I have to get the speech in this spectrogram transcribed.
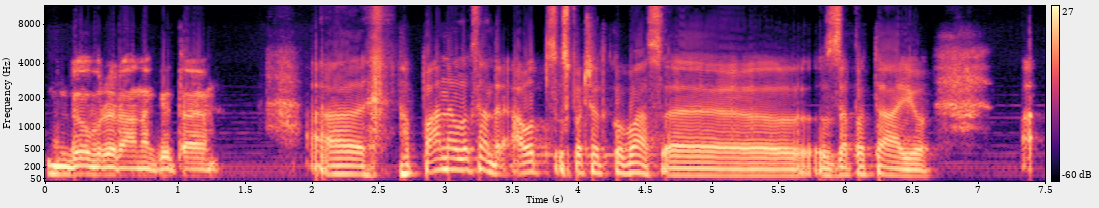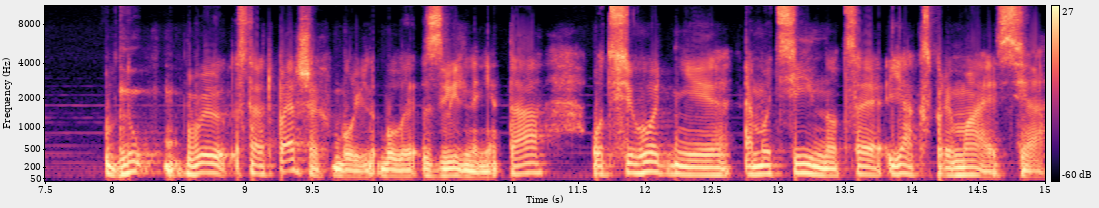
Добрий ранок, вітаю. Пане Олександре, а от спочатку вас е, запитаю. Ну, ви серед перших були, були звільнені, та от сьогодні емоційно це як сприймається?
